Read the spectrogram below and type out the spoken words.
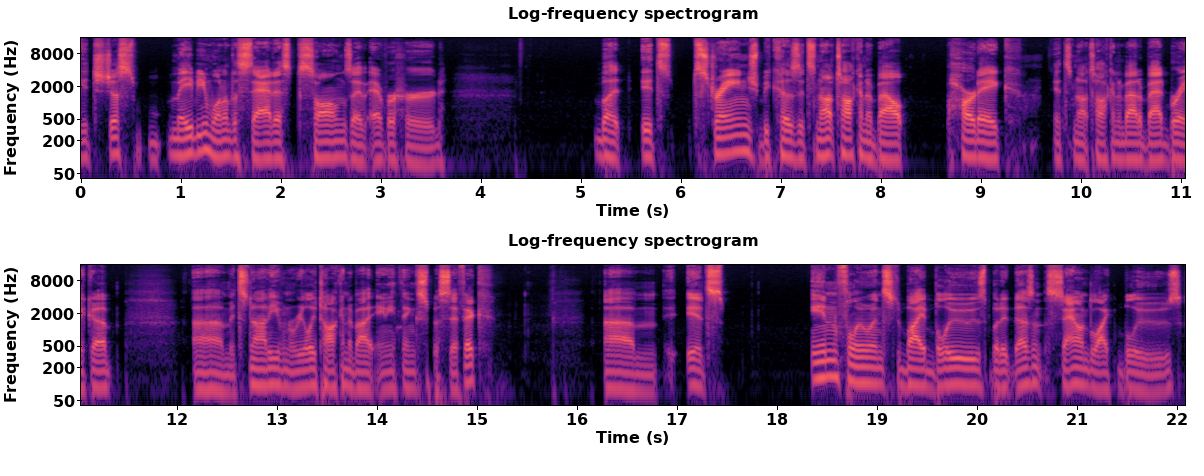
it's just maybe one of the saddest songs I've ever heard but it's strange because it's not talking about heartache. It's not talking about a bad breakup. Um, it's not even really talking about anything specific. Um, it's influenced by blues, but it doesn't sound like blues.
